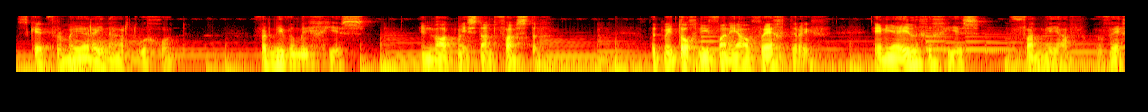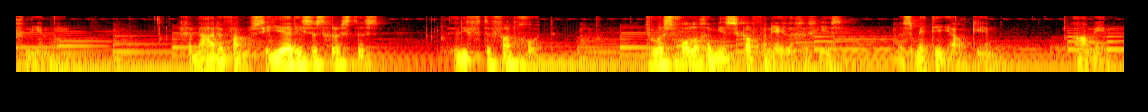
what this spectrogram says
Skep vir my 'n rein hart o God. Vernuwe my gees en maak my standvastig. Met my tog nie van U af wegdryf en die Heilige Gees van my af wegneem nie. Genade van ons Here Jesus Christus, liefde van God, troostvolle gemeenskap van die Heilige Gees is met u elkeen. Amen.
